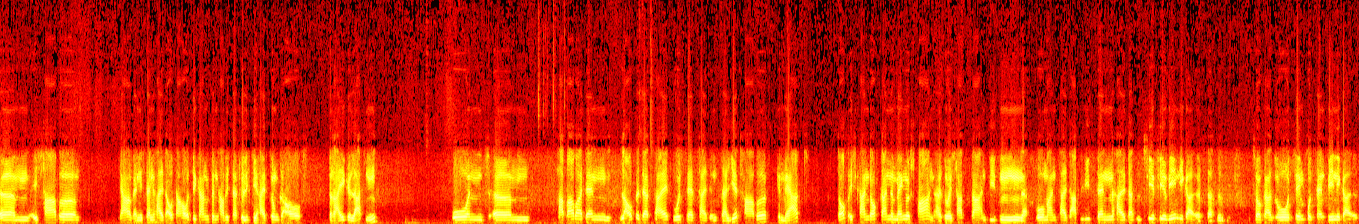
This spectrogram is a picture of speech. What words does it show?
ähm, ich habe, ja, wenn ich dann halt außer Haus gegangen bin, habe ich natürlich die Heizung auf drei gelassen und ähm, habe aber dann im Laufe der Zeit, wo ich es jetzt halt installiert habe, gemerkt, doch, ich kann doch dann eine Menge sparen. Also ich habe da an diesen, wo man es halt abliest, denn halt, dass es viel, viel weniger ist. Dass es circa so 10% weniger ist.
